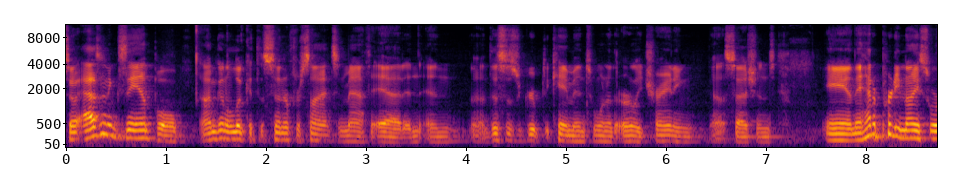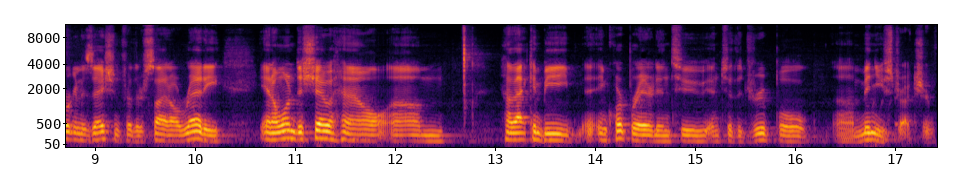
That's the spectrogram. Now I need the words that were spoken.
So as an example, I'm going to look at the Center for Science and Math Ed, and, and uh, this is a group that came into one of the early training uh, sessions. And they had a pretty nice organization for their site already, and I wanted to show how, um, how that can be incorporated into, into the Drupal uh, menu structure.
